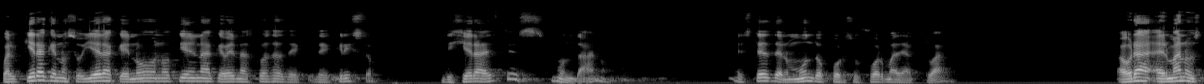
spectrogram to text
cualquiera que nos oyera que no, no tiene nada que ver en las cosas de, Cristo, dijera, este es mundano, este es del mundo por su forma de actuar. Ahora, hermanos,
